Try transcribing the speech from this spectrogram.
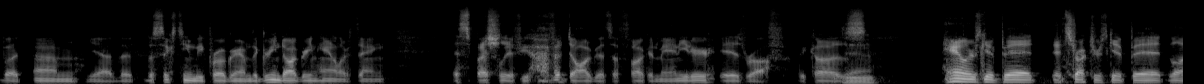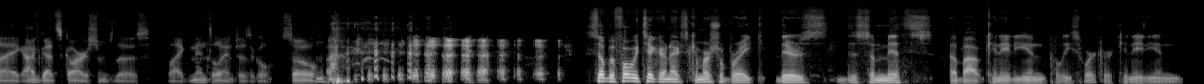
But um, yeah, the the 16 week program, the green dog green handler thing especially if you have a dog that's a fucking man eater, is rough because yeah. Handlers get bit, instructors get bit. Like I've got scars from those, like mental and physical. So, so before we take our next commercial break, there's there's some myths about Canadian police work or Canadian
